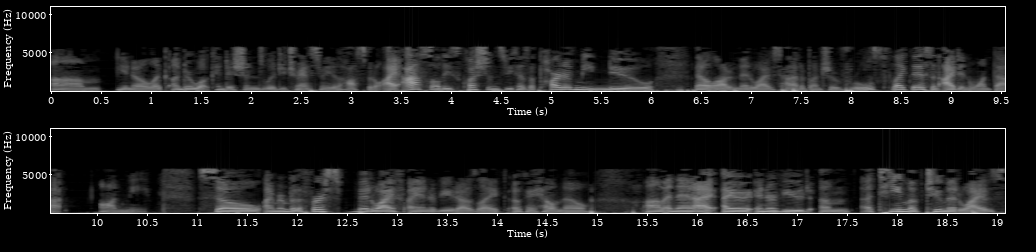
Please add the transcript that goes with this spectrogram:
Um, you know, like under what conditions would you transfer me to the hospital?" I asked all these questions because a part of me knew that a lot of midwives had a bunch of rules like this, and I didn't want that on me. So I remember the first midwife I interviewed, I was like, okay, hell no. Um, and then I, I interviewed um, a team of two midwives,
